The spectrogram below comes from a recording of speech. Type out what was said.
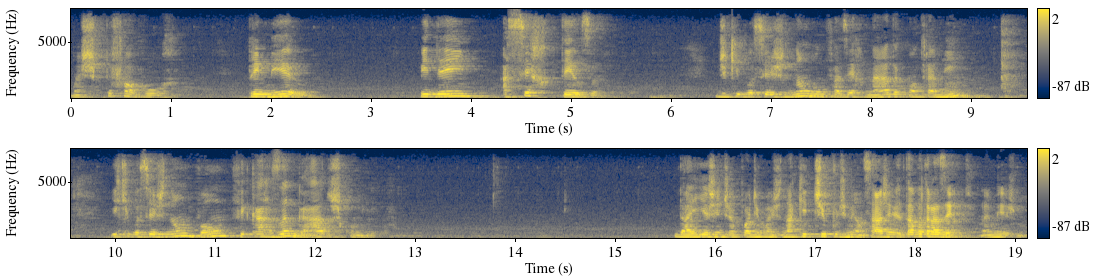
mas por favor, primeiro me deem a certeza de que vocês não vão fazer nada contra mim e que vocês não vão ficar zangados comigo. Daí a gente já pode imaginar que tipo de mensagem ele estava trazendo, não é mesmo?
